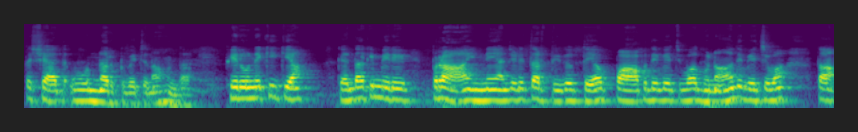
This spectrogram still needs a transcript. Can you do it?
ਤਾਂ ਸ਼ਾਇਦ ਉਹ ਨਰਕ ਵਿੱਚ ਨਾ ਹੁੰਦਾ। ਫਿਰ ਉਹਨੇ ਕੀ ਕਿਹਾ? ਕਹਿੰਦਾ ਕਿ ਮੇਰੇ ਭਰਾ ਇੰਨੇ ਆ ਜਿਹੜੇ ਧਰਤੀ ਦੇ ਉੱਤੇ ਆ ਪਾਪ ਦੇ ਵਿੱਚ ਵਾ, ਗੁਨਾਹ ਦੇ ਵਿੱਚ ਵਾ, ਤਾਂ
